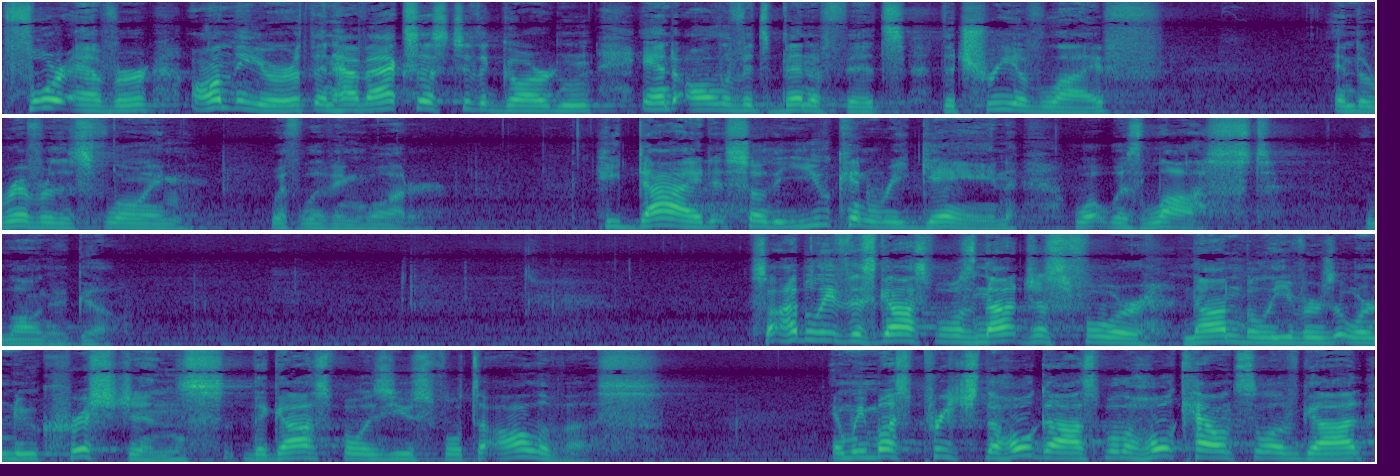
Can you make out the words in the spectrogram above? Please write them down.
forever on the earth and have access to the garden and all of its benefits, the tree of life, and the river that's flowing with living water. He died so that you can regain what was lost long ago. So I believe this gospel is not just for non believers or new Christians, the gospel is useful to all of us. And we must preach the whole gospel, the whole counsel of God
